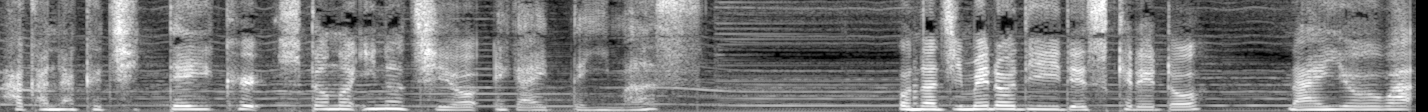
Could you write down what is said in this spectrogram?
儚く散っていく人の命を描いています。同じメロディーですけれど、内容は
